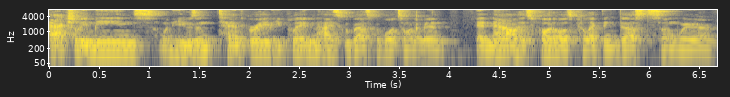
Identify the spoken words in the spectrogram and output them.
actually means when he was in 10th grade, he played in the high school basketball tournament, and now his photo is collecting dust somewhere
